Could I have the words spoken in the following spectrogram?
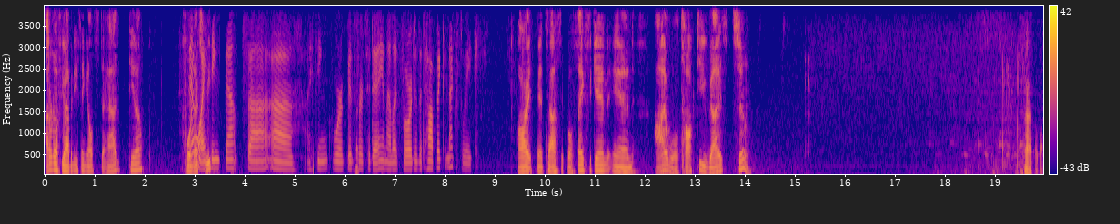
I don't know if you have anything else to add, Tina, for no. I think that's. Uh, uh, I think we're good for today, and I look forward to the topic next week. All right, fantastic. Well, thanks again, and I will talk to you guys soon. All right, bye-bye.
